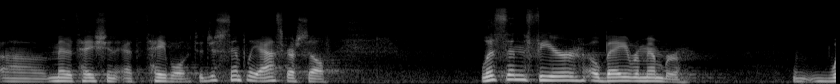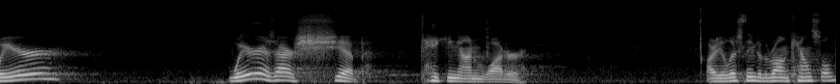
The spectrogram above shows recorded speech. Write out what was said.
uh, meditation at the table to just simply ask ourselves listen, fear, obey, remember. Where where is our ship taking on water? Are you listening to the wrong counsel?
